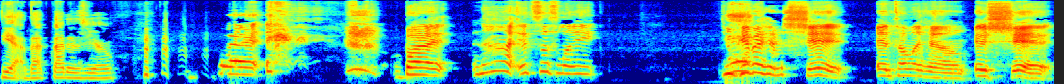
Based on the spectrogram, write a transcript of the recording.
yeah, that that is you. But, but nah, it's just like you giving him shit and telling him it's shit,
